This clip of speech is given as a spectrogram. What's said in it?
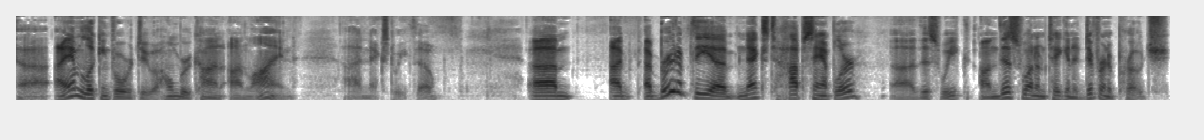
Uh, I am looking forward to a HomebrewCon online uh, next week, though. Um, I, I, brewed up the uh, next hop sampler this week. On this one, I'm taking a different approach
